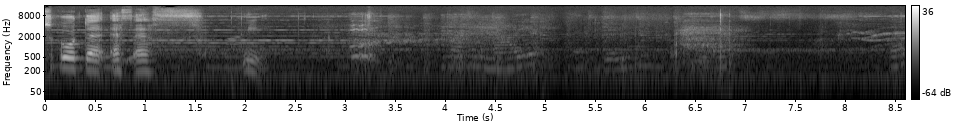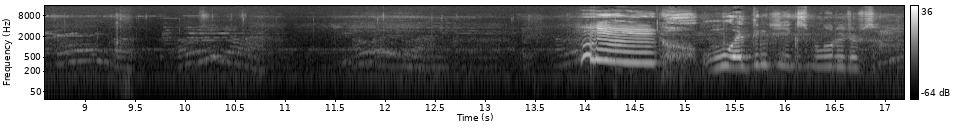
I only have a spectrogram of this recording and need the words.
Let's go with the FF. Me. Ooh, I think she exploded or something.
